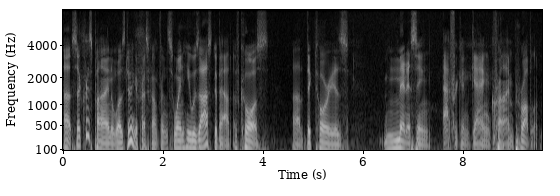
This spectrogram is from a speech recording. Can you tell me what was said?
Uh, so Chris Pyne was doing a press conference when he was asked about, of course, uh, Victoria's menacing African gang crime problem,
